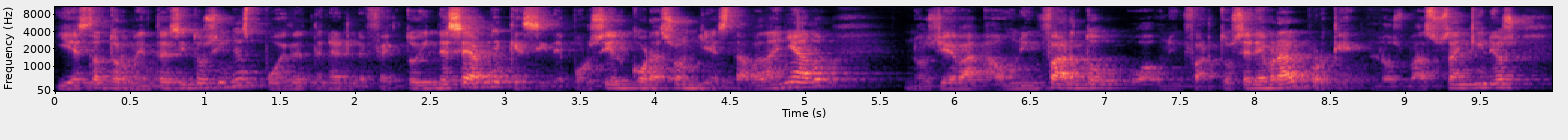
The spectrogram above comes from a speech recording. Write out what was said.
Y esta tormenta de citocinas puede tener el efecto indeseable que si de por sí el corazón ya estaba dañado, nos lleva a un infarto o a un infarto cerebral porque los vasos sanguíneos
